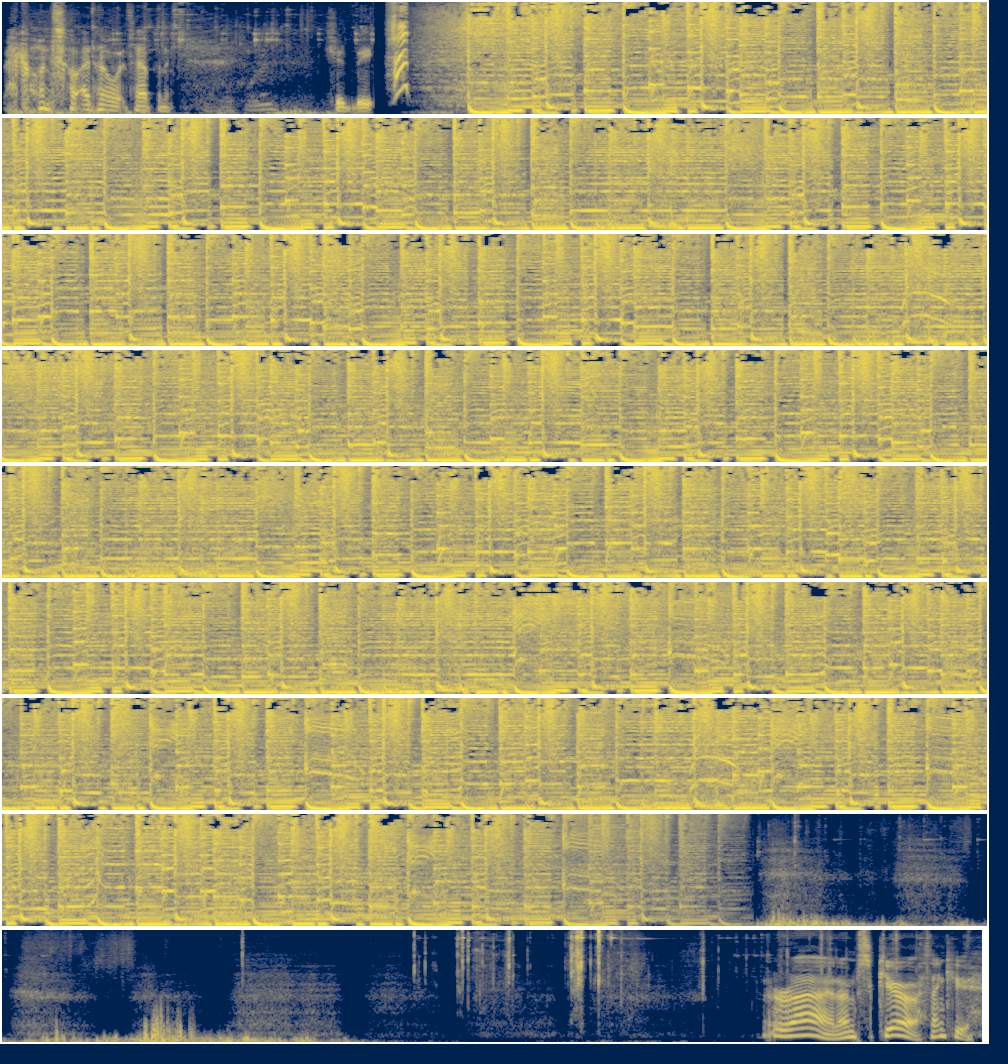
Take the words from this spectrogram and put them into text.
back on so I know what's happening. Should be. All right, I'm secure. Thank you.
